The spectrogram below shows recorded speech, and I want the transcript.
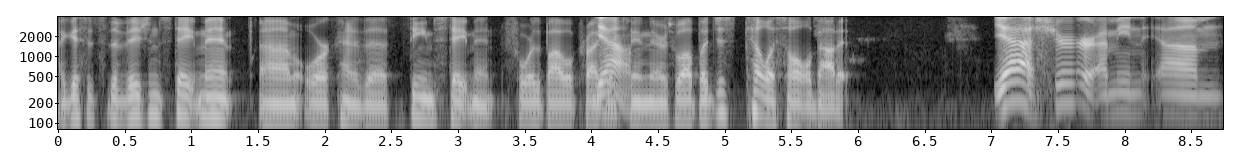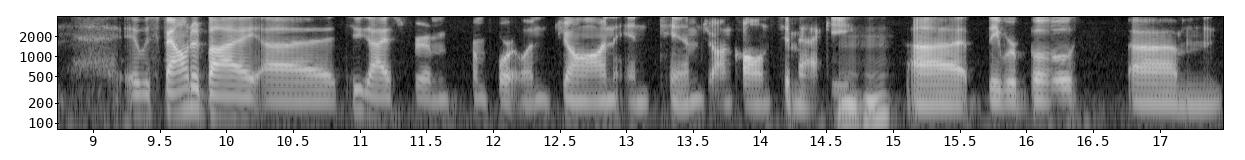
I guess it's the vision statement um, or kind of the theme statement for the Bible Project yeah. in there as well. But just tell us all about it. Yeah, sure. I mean, um, it was founded by uh, two guys from from Portland, John and Tim, John Collins, Tim Mackie. Mm-hmm. Uh, they were both um,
